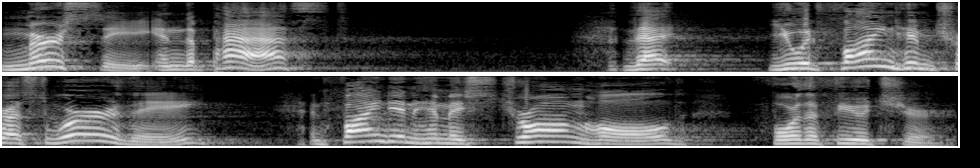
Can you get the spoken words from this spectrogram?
mercy in the past? That you would find him trustworthy and find in him a stronghold for the future.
